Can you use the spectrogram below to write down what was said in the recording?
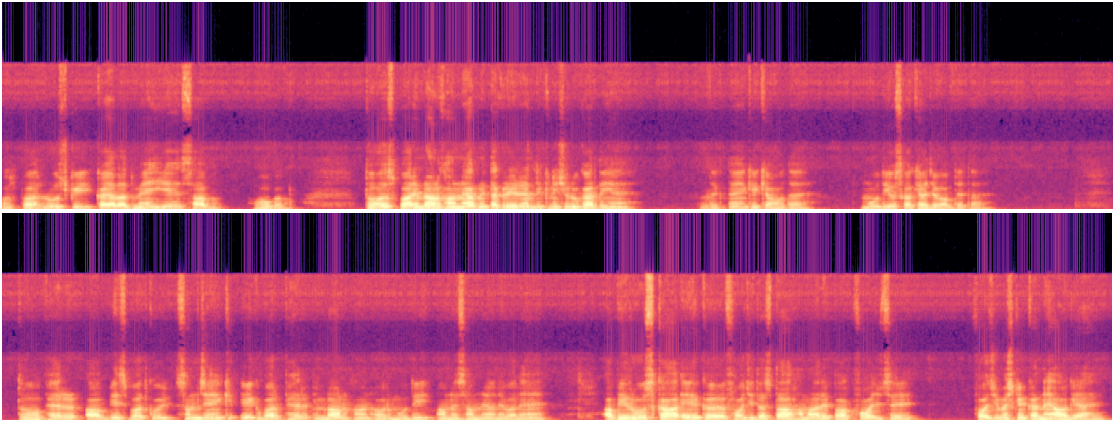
उस पर रूस की क़्यादत में यह सब होगा। तो उस पर इमरान खान ने अपनी तकरीरें लिखनी शुरू कर दी हैं। देखते हैं कि क्या होता है। मोदी उसका क्या जवाब देता है। तो फिर आप इस बात को समझें कि एक बार फिर इमरान खान और मोदी आमने सामने आने वाले हैं। अभी रूस का एक फ़ौजी दस्ता हमारे पाक फ़ौज से फ़ौजी मशक़ें करने आ गया है।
